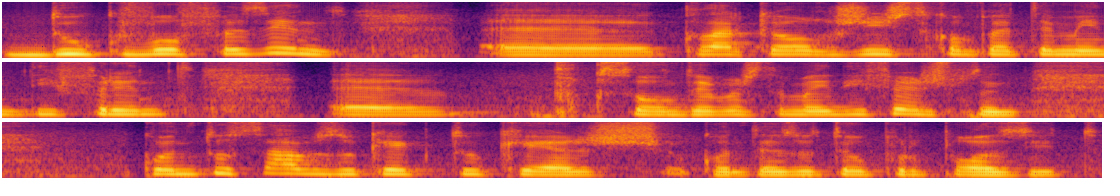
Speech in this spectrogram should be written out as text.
do que vou fazendo. Uh, claro que é um registro completamente diferente, uh, porque são temas também diferentes. Portanto, quando tu sabes o que é que tu queres, quando tens o teu propósito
